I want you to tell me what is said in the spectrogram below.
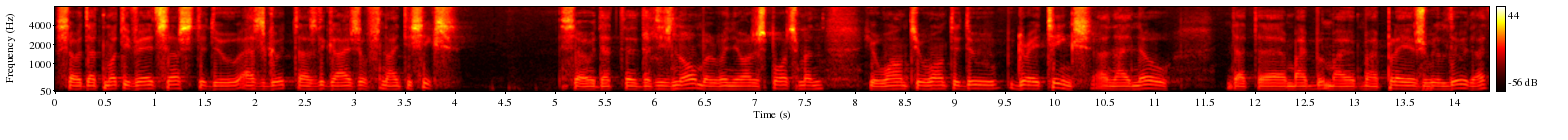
So that motivates us to do as good as the guys of 96. So that uh, that is normal when you are a sportsman. You want you want to do great things, and I know that uh, my my my players will do that.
